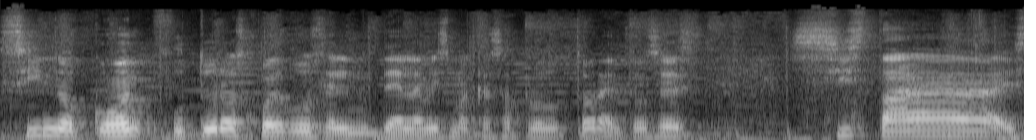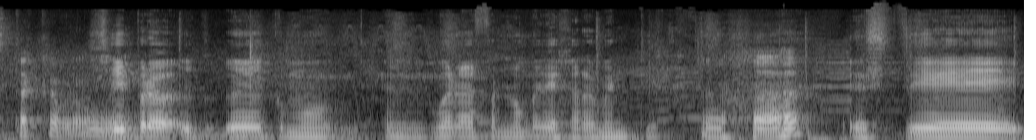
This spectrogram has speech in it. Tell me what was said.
sino con futuros juegos del- de la misma casa productora. Entonces, sí está, está cabrón. Sí, güey. pero eh, como el buen Alfa no me dejará mentir. Ajá. Este.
